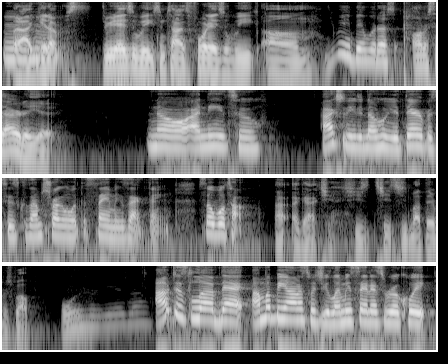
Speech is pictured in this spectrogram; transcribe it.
but I get up s- three days a week, sometimes four days a week. Um, you ain't been with us on a Saturday yet. No, I need to. I actually need to know who your therapist is because I'm struggling with the same exact thing. So we'll talk. I, I got you. She's, she's she's my therapist about four years now. I just love that. I'm gonna be honest with you. Let me say this real quick.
